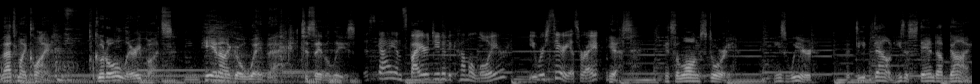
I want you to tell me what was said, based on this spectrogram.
That's my client. Good old Larry Butts. He and I go way back, to say the least. This guy inspired you to become a lawyer? You were serious, right? Yes, it's a long story. He's weird, but deep down, he's a stand-up guy.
